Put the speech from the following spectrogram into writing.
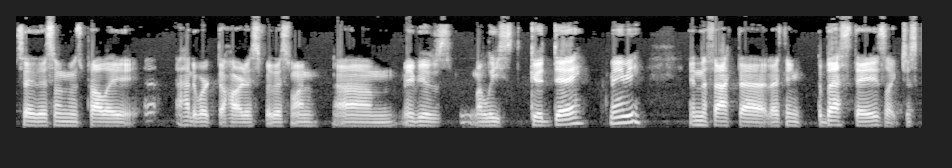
Say this one was probably I had to work the hardest for this one. Um, maybe it was my least good day, maybe, in the fact that I think the best days like just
